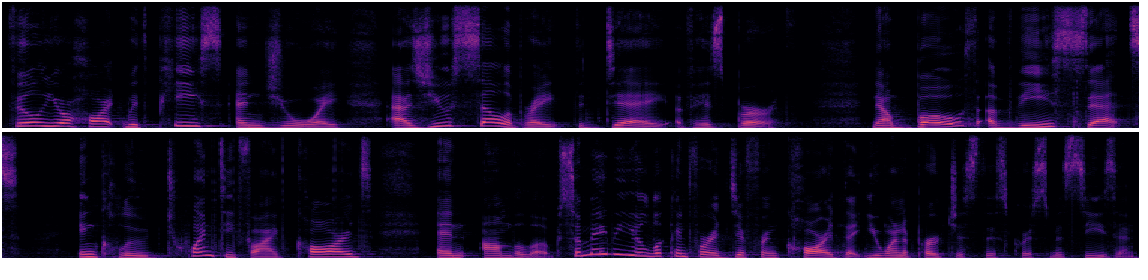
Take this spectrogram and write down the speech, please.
fill your heart with peace and joy as you celebrate the day of his birth. Now, both of these sets include 25 cards and envelopes. So maybe you're looking for a different card that you want to purchase this Christmas season.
